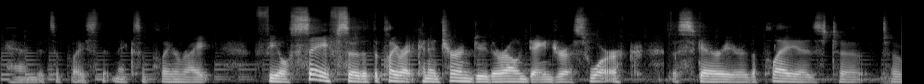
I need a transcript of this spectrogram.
and it's a place that makes a playwright feel safe so that the playwright can in turn do their own dangerous work. The scarier the play is to, to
